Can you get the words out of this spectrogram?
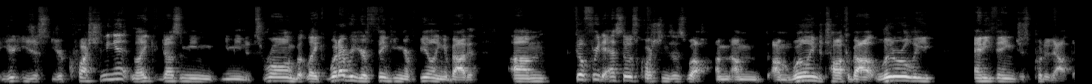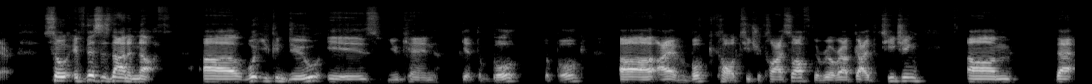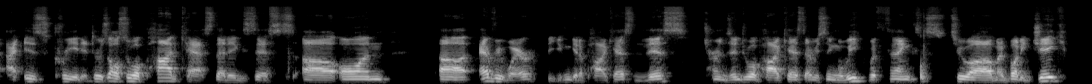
you're, you just you're questioning it like doesn't mean you mean it's wrong but like whatever you're thinking or feeling about it um feel free to ask those questions as well i'm i'm, I'm willing to talk about literally anything just put it out there so if this is not enough, uh, what you can do is you can get the book. The book. Uh, I have a book called Teach Class Off: The Real Rap Guide to Teaching. Um, that is created. There's also a podcast that exists uh, on uh, everywhere that you can get a podcast. This turns into a podcast every single week with thanks to uh, my buddy Jake.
